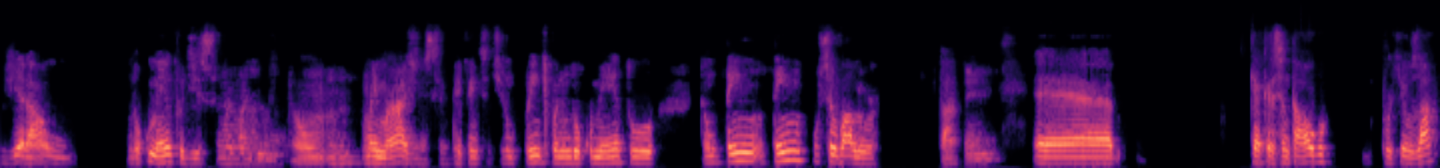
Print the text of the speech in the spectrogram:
gerar um, um documento disso. Uma imagem. Então, uhum. uma imagem, você, de repente você tira um print, põe num documento. Então, tem, tem o seu valor. Tá? É, Quer acrescentar algo? Por que usar?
